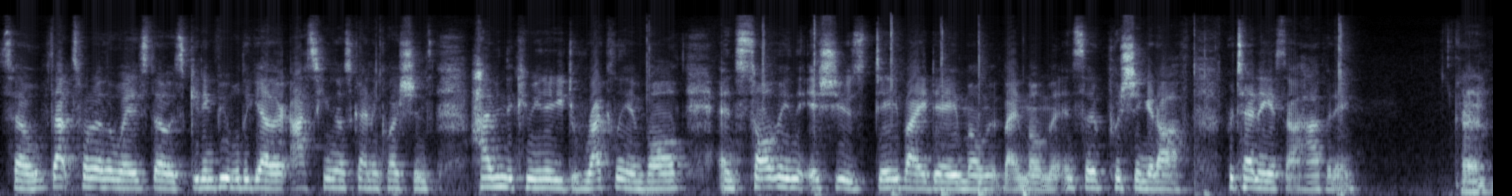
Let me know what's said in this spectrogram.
So that's one of the ways, though, is getting people together, asking those kind of questions, having the community directly involved, and solving the issues day by day, moment by moment, instead of pushing it off, pretending it's not happening. Okay.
